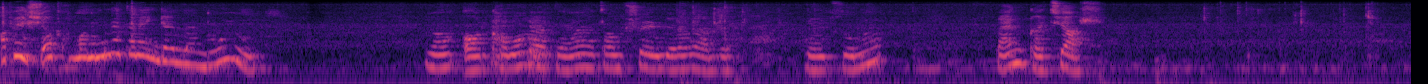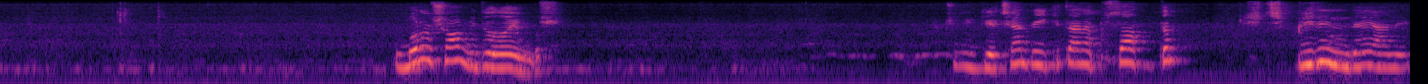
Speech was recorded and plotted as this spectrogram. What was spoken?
Abi eşya kullanımı neden engellendi oyun? Lan arkama verdi ha tam şu evlere verdi. Red zone'u. Ben kaçar. Umarım şu an videodayımdır. Çünkü geçen de iki tane pusu attım. Hiçbirinde yani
